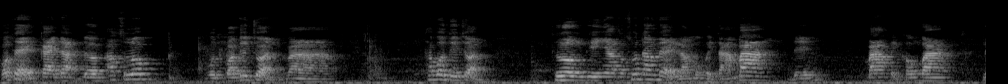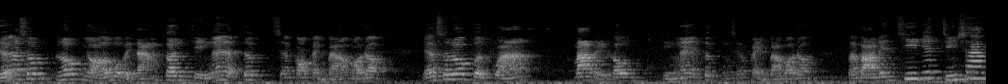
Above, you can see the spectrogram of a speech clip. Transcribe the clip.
có thể cài đặt được áp suất lốp vượt quá tiêu chuẩn và thấp hơn tiêu chuẩn. Thường thì nhà sản xuất đang để là 1,83 đến 3,03 nếu áp suất lốp nhỏ hơn 1,8 cân thì ngay lập tức sẽ có cảnh báo báo động. Nếu áp suất lốp vượt quá 3,0 thì ngay lập tức cũng sẽ có cảnh báo báo động. Và báo đến chi tiết chính xác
